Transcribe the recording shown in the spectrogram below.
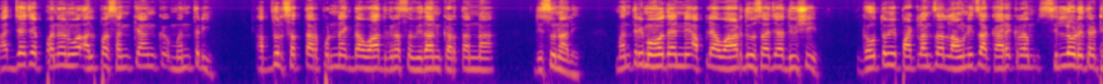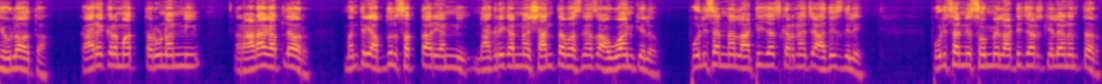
राज्याचे पणन व अल्पसंख्याक मंत्री अब्दुल सत्तार पुन्हा एकदा वादग्रस्त विधान करताना दिसून आले. मंत्री महोदयांनी आपल्या वाढदिवसाच्या दिवशी गौतमी पाटलांचा लावणीचा कार्यक्रम सिल्लोड येथे ठेवला होता. कार्यक्रमात तरुणांनी राडा घातल्यावर मंत्री अब्दुल सत्तार यांनी नागरिकांना शांत बसण्याचं आव्हान केलं. पोलिसांना लाठीचार्ज करण्याचे आदेश दिले. पोलिसांनी सौम्य लाठीचार्ज केल्यानंतर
